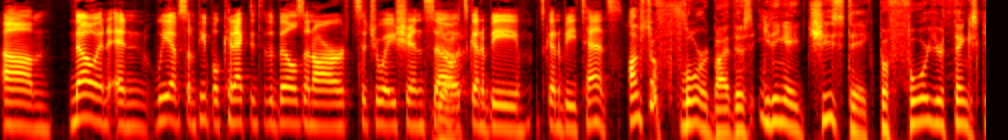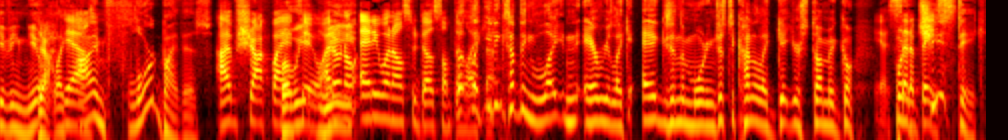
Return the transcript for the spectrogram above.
Um, no, and and we have some people connected to the Bills in our situation, so Yeah. it's gonna be it's gonna be tense. I'm still floored by this eating a cheesesteak before your Thanksgiving meal. Yeah. Like Yeah. I'm floored by this. I'm shocked by But it we- too. I don't know anyone else who does something like But like, like, that. eating something light and airy, like eggs in the morning, just to kind of like get your stomach going. Yeah, but a a cheesesteak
